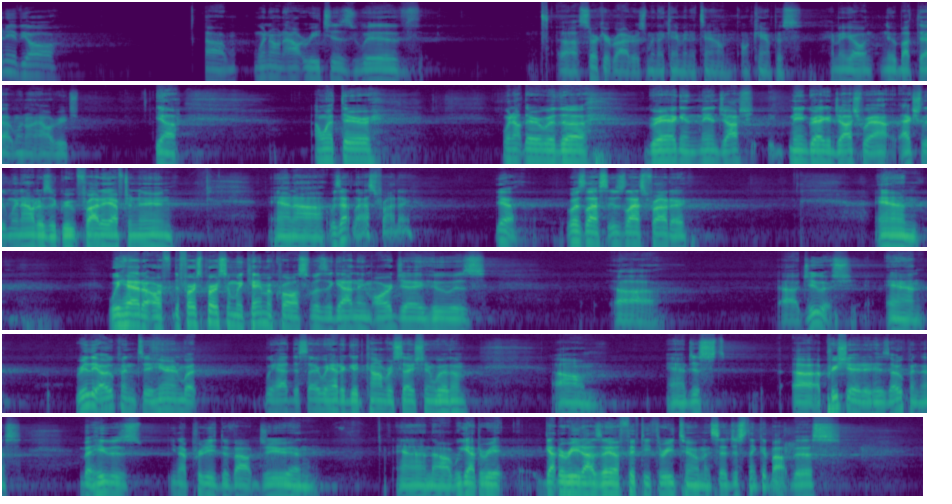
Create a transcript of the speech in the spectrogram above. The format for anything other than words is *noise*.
many of y'all uh, went on outreaches with uh, circuit riders when they came into town on campus? How many of y'all knew about that? Went on outreach? Yeah. I went there, went out there with uh, Greg and me and Josh, me and Greg and Joshua actually went out as a group Friday afternoon. And uh, was that last Friday? Yeah, it was last. It was last Friday. And we had our, the first person we came across was a guy named RJ who is uh, uh, Jewish and really open to hearing what we had to say. We had a good conversation with him um, and just uh, appreciated his openness. But he was, you know, pretty devout Jew, and and uh, we got to read got to read Isaiah 53 to him and said, just think about this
